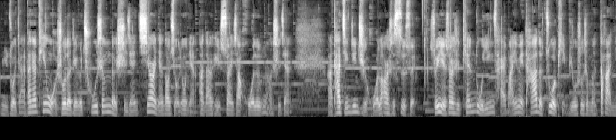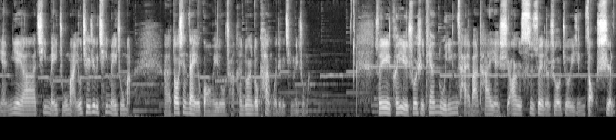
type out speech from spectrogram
女作家。大家听我说的这个出生的时间，七二年到九六年啊，大家可以算一下活了多长时间，啊，她仅仅只活了二十四岁，所以也算是天妒英才吧。因为她的作品，比如说什么大年夜啊、青梅竹马，尤其是这个青梅竹马，啊，到现在也广为流传，很多人都看过这个青梅竹马。所以可以说是天妒英才吧，他也是二十四岁的时候就已经早逝了。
